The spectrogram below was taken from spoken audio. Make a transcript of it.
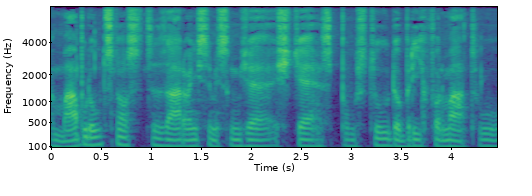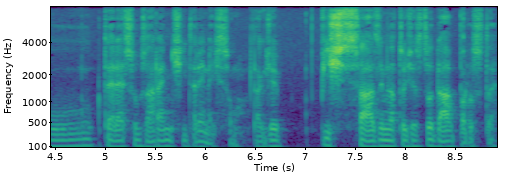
Má budoucnost, zároveň si myslím, že ještě spoustu dobrých formátů, které jsou v zahraničí, tady nejsou. Takže spíš sázím na to, že se to dál poroste.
